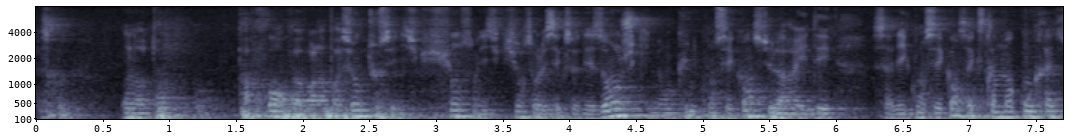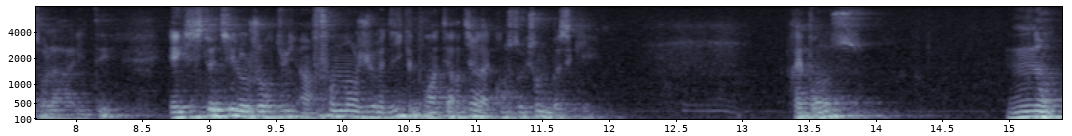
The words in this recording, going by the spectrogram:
parce qu'on entend Parfois, on va avoir l'impression que toutes ces discussions sont des discussions sur le sexe des anges qui n'ont aucune conséquence sur la réalité. Ça a des conséquences extrêmement concrètes sur la réalité. Existe-t-il aujourd'hui un fondement juridique pour interdire la construction de mosquées? Réponse non.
